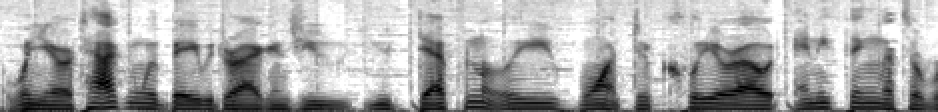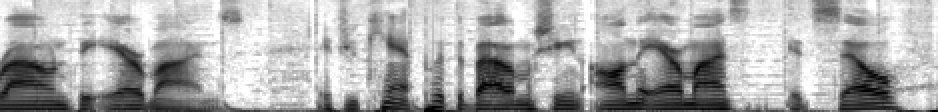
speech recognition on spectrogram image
When you're attacking with baby dragons you you definitely want to clear out anything that's around the air mines. If you can't put the battle machine on the air mines itself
